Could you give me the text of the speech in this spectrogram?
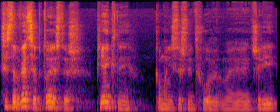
System recept to jest też piękny komunistyczny twór, e, czyli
